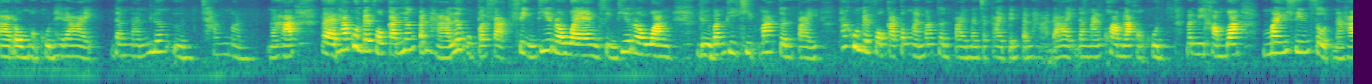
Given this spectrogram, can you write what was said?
อารมณ์ของคุณให้ได้ ดังนั้นเรื่องอื่นช่างมันนะคะ แต่ถ้าคุณไปโฟกัสเรื่องปัญหาเรื่องอุปสรรค สิ่งที่ระแวง สิ่งที่ระวัง หรือบางทีคิดมากเกินไป ถ้าคุณไปโฟกัสตรงนั้นมากเกินไป มันจะกลายเป็นปัญหาได้ ดังนั้นความรักของคุณ มันมีคำว่าไม่สิ้นสุดนะคะ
